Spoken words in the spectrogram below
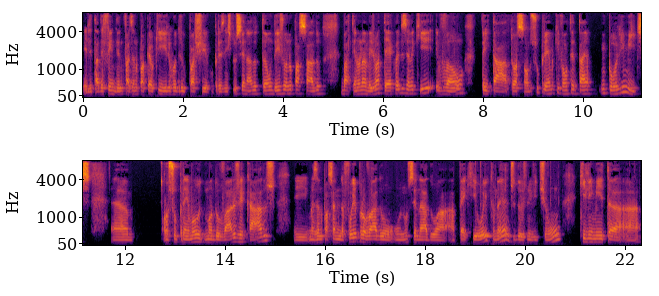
Ele está defendendo, fazendo o papel que ele, Rodrigo Pacheco, presidente do Senado, estão desde o ano passado batendo na mesma tecla, dizendo que vão peitar a atuação do Supremo, que vão tentar impor limites. Uh, o Supremo mandou vários recados, e, mas ano passado ainda foi aprovado no Senado a, a PEC 8, né, de 2021, que limita a,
